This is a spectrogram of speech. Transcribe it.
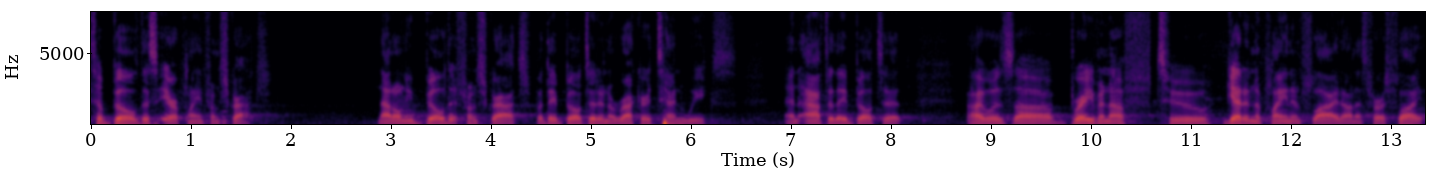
to build this airplane from scratch. Not only build it from scratch, but they built it in a record 10 weeks. And after they built it, I was uh, brave enough to get in the plane and fly it on its first flight.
